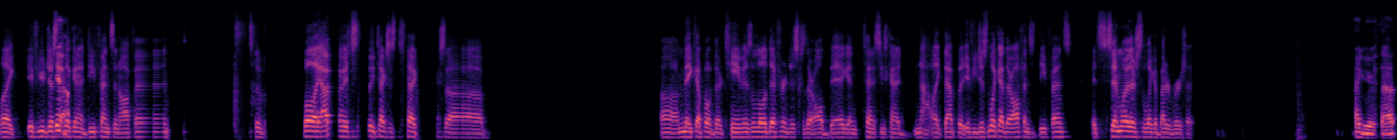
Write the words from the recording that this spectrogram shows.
Like if you're just Yeah. looking at defense and offense, well, like obviously Texas Tech's uh, uh, makeup of their team is a little different just because they're all big and Tennessee's kind of not like that. But if you just look at their offense and defense, it's similar. There's like a better version. I agree with that.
